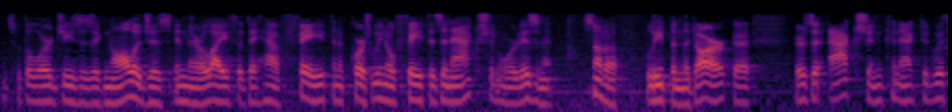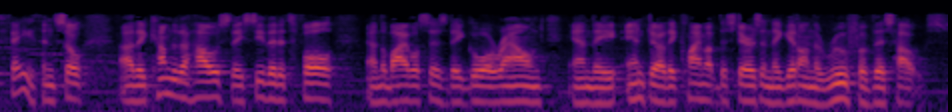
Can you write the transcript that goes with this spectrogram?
That's what the Lord Jesus acknowledges in their life, that they have faith. And of course, we know faith is an action word, isn't it? It's not a leap in the dark. Uh, there's an action connected with faith. And so uh, they come to the house, they see that it's full, and the Bible says they go around and they enter, they climb up the stairs and they get on the roof of this house.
